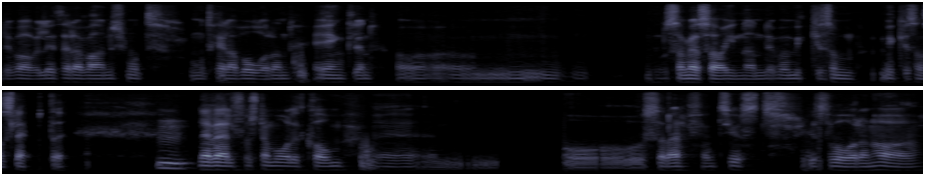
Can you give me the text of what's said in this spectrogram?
det var väl lite revansch mot, mot hela våren egentligen. Och, mm, som jag sa innan, det var mycket som, mycket som släppte Mm. när väl första målet kom. Eh, och sådär, för att just, just våren har,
